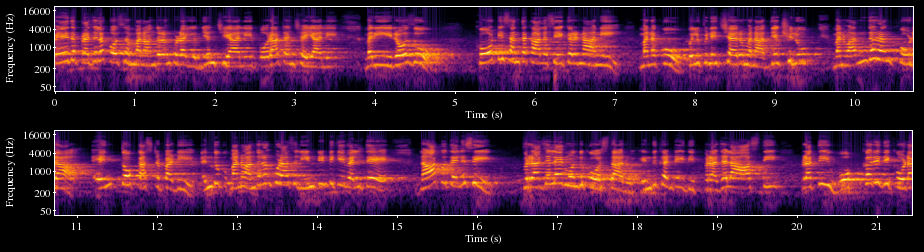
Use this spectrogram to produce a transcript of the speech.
పేద ప్రజల కోసం మనం అందరం కూడా యుద్ధం చేయాలి పోరాటం చేయాలి. మరి ఈరోజు కోటి సంతకాల సేకరణ అని మనకు పిలుపునిచ్చారు మన అధ్యక్షులు. మనం అందరం కూడా ఎంతో కష్టపడి ఎందుకు మనం అందరం కూడా అసలు ఇంటింటికి వెళ్తే నాకు తెలిసి ప్రజలే ముందుకు వస్తారు. ఎందుకంటే ఇది ప్రజల ఆస్తి ప్రతి ఒక్కరిది కూడా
